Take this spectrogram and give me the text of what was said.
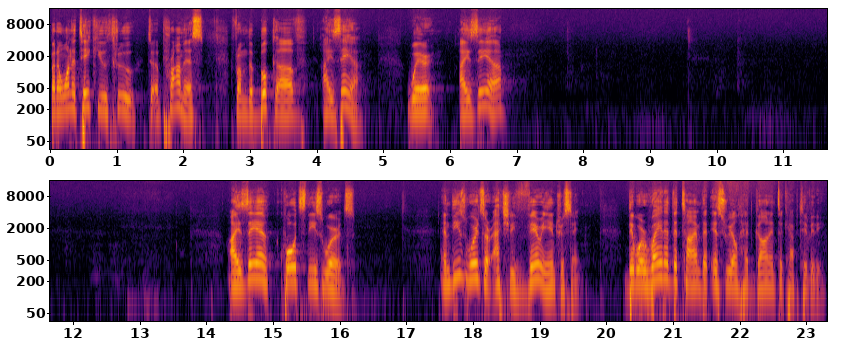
but I want to take you through to a promise from the book of Isaiah, where Isaiah Isaiah quotes these words. And these words are actually very interesting. They were right at the time that Israel had gone into captivity.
